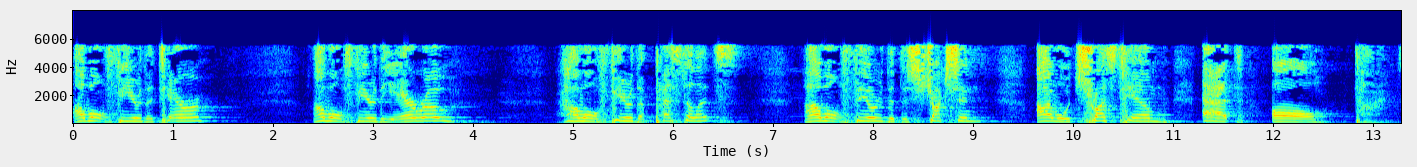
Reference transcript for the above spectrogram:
I won't fear the terror. I won't fear the arrow. I won't fear the pestilence. I won't fear the destruction. I will trust him at all times.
